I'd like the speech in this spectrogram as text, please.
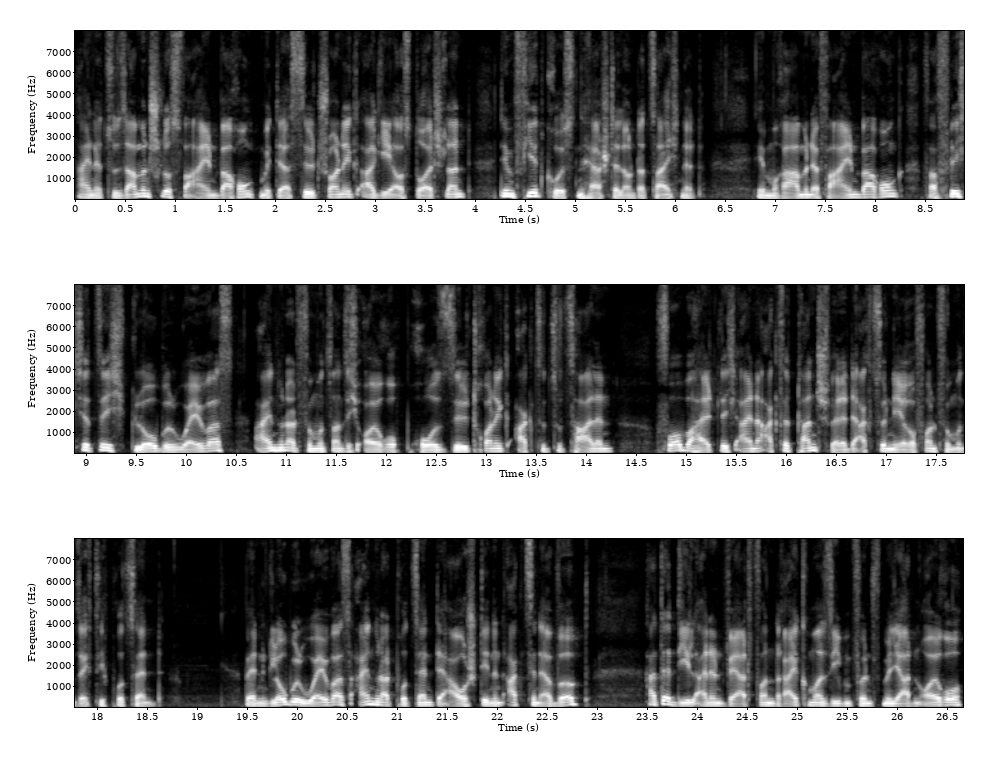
eine Zusammenschlussvereinbarung mit der Siltronic AG aus Deutschland, dem viertgrößten Hersteller, unterzeichnet. Im Rahmen der Vereinbarung verpflichtet sich Global Waivers 125 Euro pro Siltronic-Aktie zu zahlen, vorbehaltlich einer Akzeptanzschwelle der Aktionäre von 65 Prozent. Wenn Global Waivers 100 Prozent der ausstehenden Aktien erwirbt, hat der Deal einen Wert von 3,75 Milliarden Euro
